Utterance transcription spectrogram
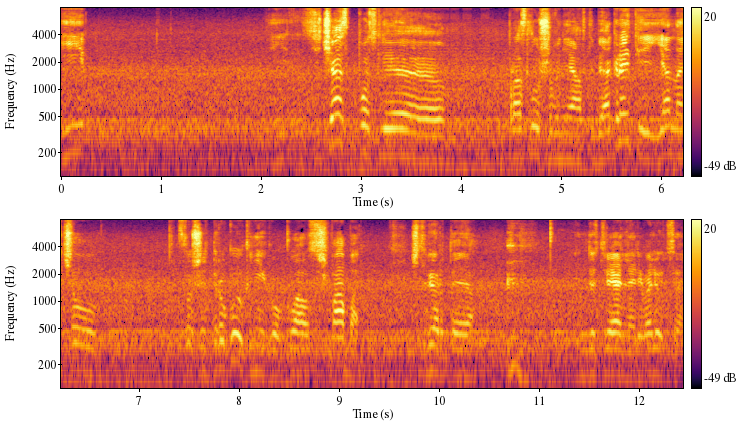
И, сейчас, после прослушивания автобиографии, я начал слушать другую книгу Клауса Шваба «Четвертая индустриальная революция».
